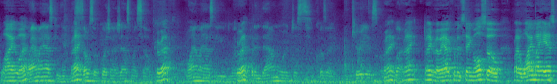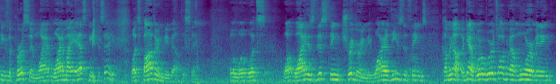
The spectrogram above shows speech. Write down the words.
why, what? Why am I asking him? Right. This is also a question I should ask myself. Correct. Why am I asking him? Do Correct. to put him down or just because I'm curious? Or Right, what? right, right. Rabbi Ackerman's saying also, right, why am I asking the person? Why, why am I asking to say, what's bothering me about this thing? Well, what- what's, why, why is this thing triggering me? Why are these the things coming up? Again, we're, we're talking about more, meaning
